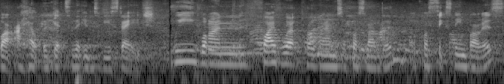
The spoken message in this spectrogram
but I help them get to the interview stage. We run five work programs across London, across 16 boroughs,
